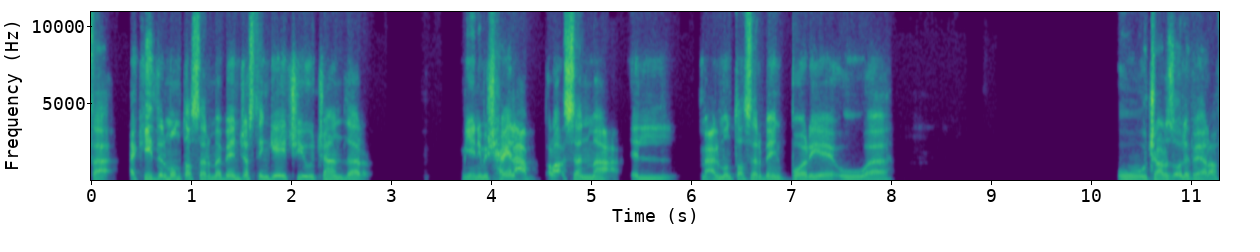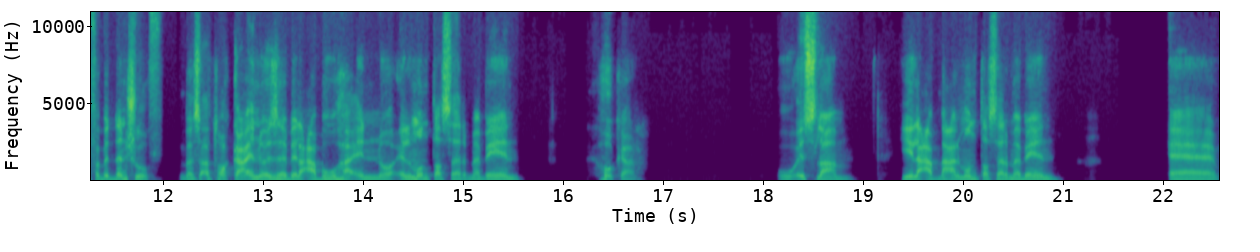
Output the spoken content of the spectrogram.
فأكيد المنتصر ما بين جاستن جيتشي وتشاندلر يعني مش حيلعب راسا مع ال... مع المنتصر بين بوريه و وتشارلز أوليفيرا فبدنا نشوف. بس أتوقع إنه إذا بيلعبوها إنه المنتصر ما بين هوكر وإسلام يلعب مع المنتصر ما بين آه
